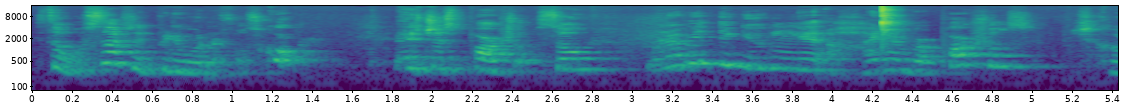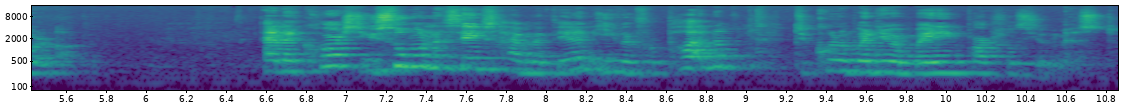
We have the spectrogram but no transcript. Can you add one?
So this is actually a pretty wonderful score. It's just partial. So whenever you think you can get a high number of partials, just code it up. And of course, you still want to save time at the end, even for platinum, to code up any remaining partials you missed.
